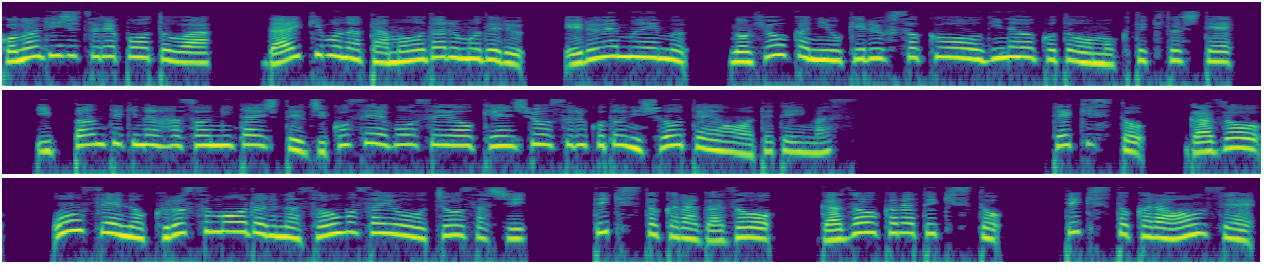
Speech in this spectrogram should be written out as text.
この技術レポートは、大規模な多モーダルモデル、LMM の評価における不足を補うことを目的として、一般的な破損に対して自己整合性を検証することに焦点を当てています。テキスト、画像、音声のクロスモーダルな相互作用を調査し、テキストから画像、画像からテキスト、テキストから音声、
